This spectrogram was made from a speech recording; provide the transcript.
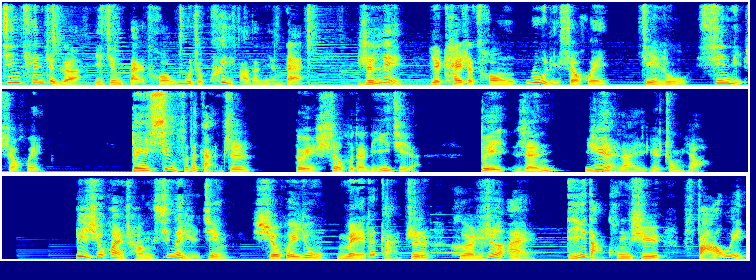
今天这个已经摆脱物质匮乏的年代，人类也开始从物理社会进入心理社会，对幸福的感知、对社会的理解、对人越来越重要，必须换成新的语境。学会用美的感知和热爱抵挡空虚、乏味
